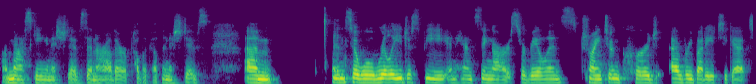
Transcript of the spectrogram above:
our masking initiatives and our other public health initiatives. Um, and so we'll really just be enhancing our surveillance, trying to encourage everybody to get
